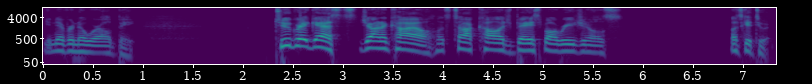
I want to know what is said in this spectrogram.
You never know where I'll be. Two great guests, John and Kyle. Let's talk college baseball regionals. Let's get to it.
